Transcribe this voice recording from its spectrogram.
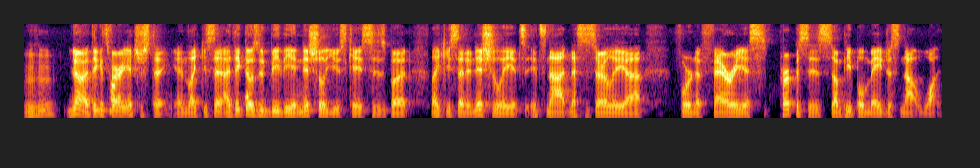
Mm-hmm. No, I think it's very interesting, and like you said, I think those would be the initial use cases. But like you said, initially, it's it's not necessarily uh, for nefarious purposes. Some people may just not want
